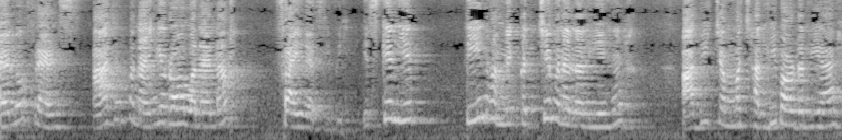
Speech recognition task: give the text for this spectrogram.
हेलो फ्रेंड्स आज हम बनाएँगे रॉ बनाना फ्राई रेसिपी इसके लिए तीन हमने कच्चे बनाना लिए हैं। आधी चम्मच हल्दी पाउडर लिया है।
